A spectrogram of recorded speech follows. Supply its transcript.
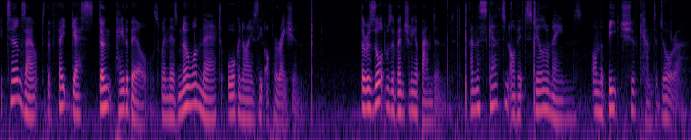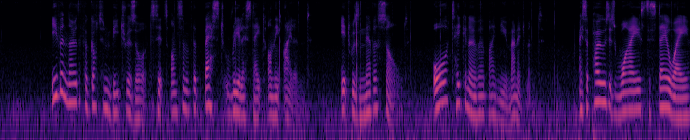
It turns out that fake guests don't pay the bills when there's no one there to organise the operation. The resort was eventually abandoned, and the skeleton of it still remains on the beach of Contadora. Even though the Forgotten Beach Resort sits on some of the best real estate on the island, it was never sold or taken over by new management. I suppose it's wise to stay away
